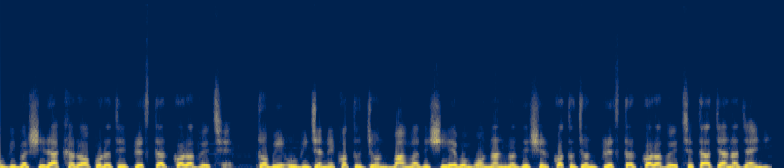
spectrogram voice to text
অভিবাসী রাখার অপরাধে গ্রেফতার করা হয়েছে। তবে অভিযানে কতজন বাংলাদেশি এবং অন্যান্য দেশের কতজন গ্রেফতার করা হয়েছে তা জানা যায়নি।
